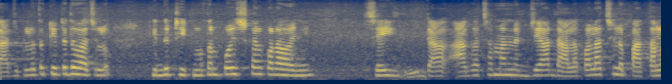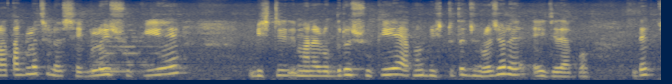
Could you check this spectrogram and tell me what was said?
গাছগুলো তো কেটে দেওয়া ছিল, কিন্তু ঠিক মতন পরিষ্কার করা হয়নি। সেই আগাছা মানে যা ডালাপালা ছিল পাতা লতাগুলো ছিল, সেগুলোই শুকিয়ে, বৃষ্টি মানে রোদ্দুরে শুকিয়ে এখন বৃষ্টিতে ঝরে ঝরে, এই যে দেখো দেখছ,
